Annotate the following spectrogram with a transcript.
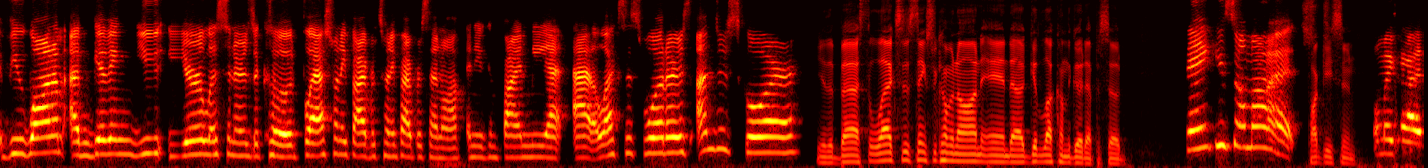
if you want them, I'm giving you your listeners a code flash 25 or 25% off, and you can find me at, at Alexis Waters underscore. You're the best. Alexis, thanks for coming on and uh, good luck on the good episode. Thank you so much. Talk to you soon. Oh my god,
